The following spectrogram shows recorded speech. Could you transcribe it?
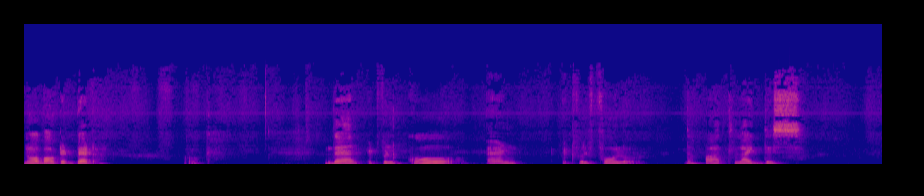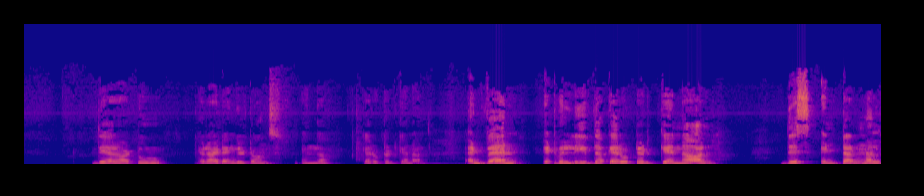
know about it better. Okay. Then it will go and it will follow the path like this. There are two right angle turns in the carotid canal. And when it will leave the carotid canal, this internal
